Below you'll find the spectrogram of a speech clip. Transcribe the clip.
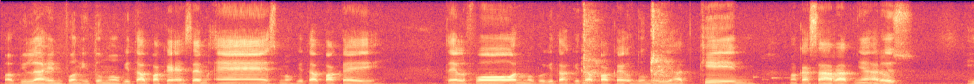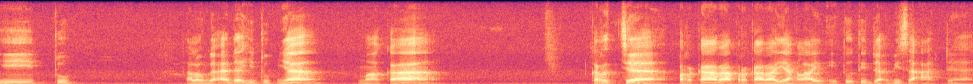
Apabila handphone itu mau kita pakai SMS mau kita pakai telepon mau kita kita pakai untuk melihat game maka syaratnya harus hidup kalau nggak ada hidupnya maka kerja perkara-perkara yang lain itu tidak bisa ada.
